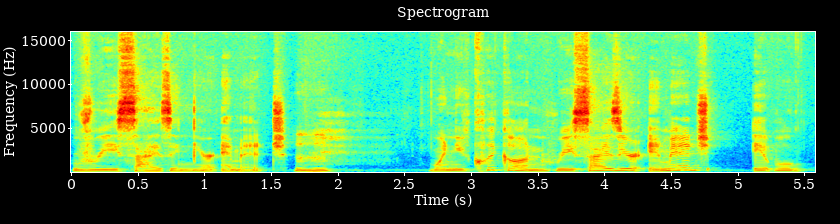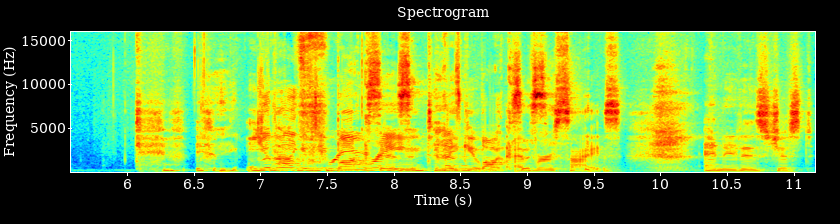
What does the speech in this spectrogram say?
resizing your image. when you click on resize your image, it will give, you have gives free boxes. reign to make it boxes. whatever size. And it is just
